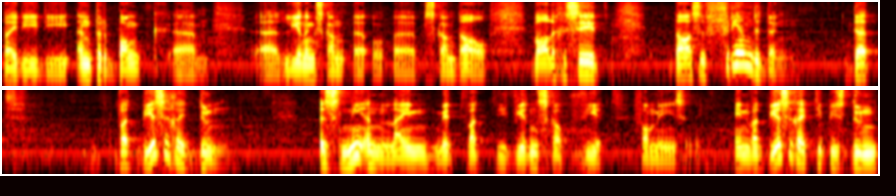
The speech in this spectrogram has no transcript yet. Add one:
by die die interbank ehm um, uh, leningsskandaal uh, uh, skandaal waar hulle gesê het daar's 'n vreemde ding dat wat besigheid doen is nie in lyn met wat die wetenskap weet van mense nie. En wat besigheid tipies doen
